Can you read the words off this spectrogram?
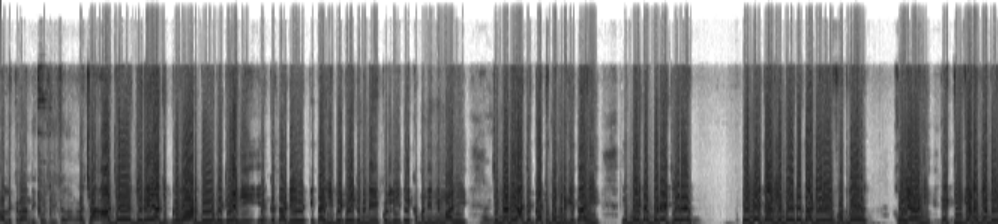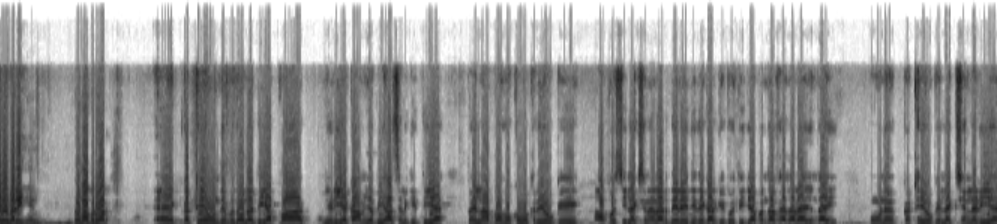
ਹੱਲ ਕਰਾਉਣ ਦੀ ਕੋਸ਼ਿਸ਼ ਕਰਾਂਗਾ। ਅੱਛਾ ਅੱਜ ਜਿਹੜੇ ਅੱਜ ਪਰਿਵਾਰ ਦੋ ਬੈਠੇ ਆ ਜੀ ਇੱਕ ਤੁਹਾਡੇ ਪਿਤਾ ਜੀ ਬੈਠੇ ਇੱਕ ਬੰਨੇ ਕੁੱਲੀ ਤੇ ਇੱਕ ਬੰਨੇ ਨਿੰਮਾ ਜੀ। ਜਿਨ੍ਹਾਂ ਨੇ ਅੱਜ ਗਠਬੰਧਨ ਕੀਤਾ ਸੀ ਨਹੀਂ ਤਾਂ ਬੜੇ ਚਿਰ ਪਹਿਲੇ ਕਰ ਲੈਂਦੇ ਤੇ ਤੁਹਾਡੇ ਫਤਵਾ ਹੋ ਜਾਣਾ ਸੀ। ਤੇ ਕੀ ਕਹਿਣਾ ਚਾਹੁੰਦੇ ਇਹਦੇ ਬਾਰੇ? ਦੋਵਾਂ ਪਰਿਵਾਰ। ਇਕੱਠੇ ਹੋਣ ਦੇ ਬਦੌਲਤ ਹੀ ਆਪਾਂ ਜਿਹੜੀ ਆ ਕਾਮਯਾਬੀ ਹਾਸਲ ਕੀਤੀ ਹੈ ਪਹਿਲਾਂ ਆਪਾਂ ਵੱਖੋ ਵੱਖਰੇ ਹੋ ਕੇ ਆਪਸ ਵਿੱਚ ਇਲੈਕਸ਼ਨਾਂ ਲੜਦੇ ਰਹੇ ਜਿਹਦੇ ਕਰਕੇ ਕੋਈ ਤੀਜਾ ਬੰਦਾ ਫਾਇਦਾ ਲੈ ਜਾਂਦਾ ਸੀ। ਹੁਣ ਇਕੱਠੇ ਹੋ ਕੇ ਇਲੈਕਸ਼ਨ ਲੜੀ ਹੈ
